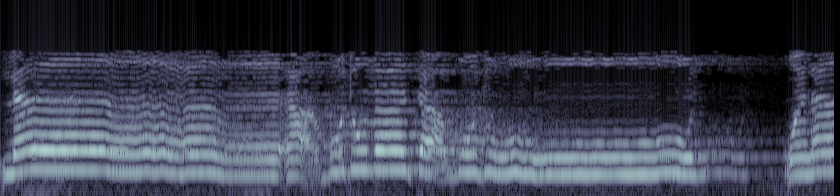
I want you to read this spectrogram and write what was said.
لا أعبد ما تعبدون ولا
